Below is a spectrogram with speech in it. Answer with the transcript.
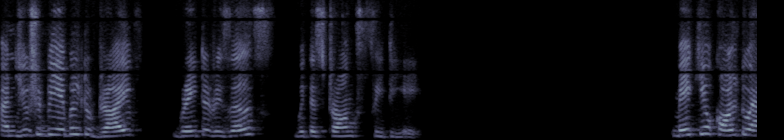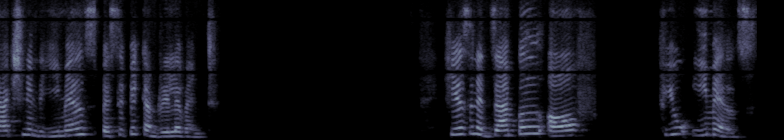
And you should be able to drive greater results with a strong CTA. Make your call to action in the email specific and relevant. Here's an example of few emails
